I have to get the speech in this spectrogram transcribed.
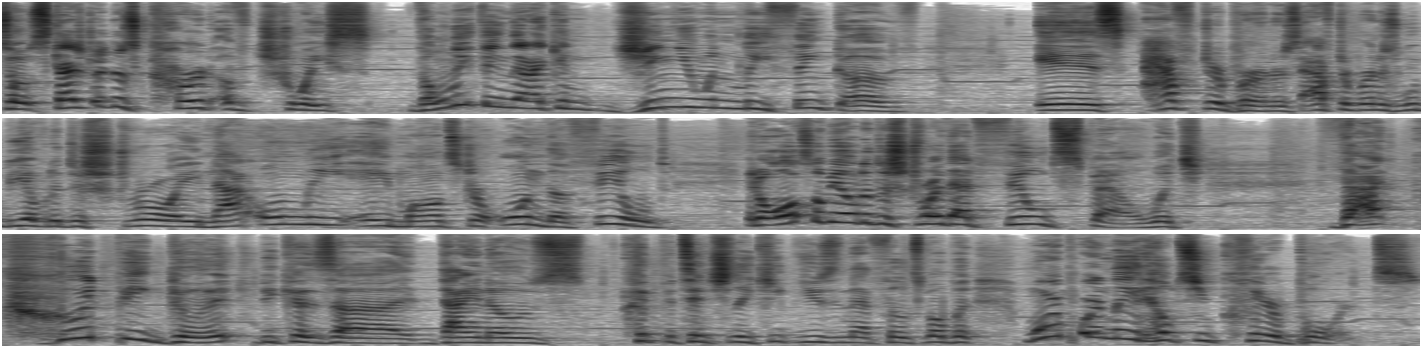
So Sky Striker's card of choice, the only thing that I can genuinely think of is Afterburners. Afterburners will be able to destroy not only a monster on the field, it'll also be able to destroy that field spell, which that could be good because uh, dinos could potentially keep using that field spell, but more importantly, it helps you clear boards.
